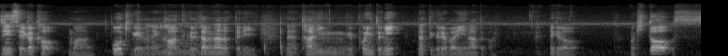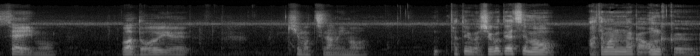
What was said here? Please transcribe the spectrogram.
人生がかおまあ大きく言えばねうん。変わってくれたらなだったりなターニングポイントになってくればいいなとか。だけど、まあ、きっと誠意もはどういう気持ちなの今は。例えば仕事やってても頭の中音楽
